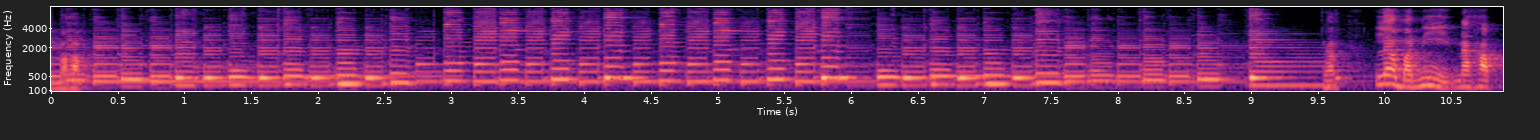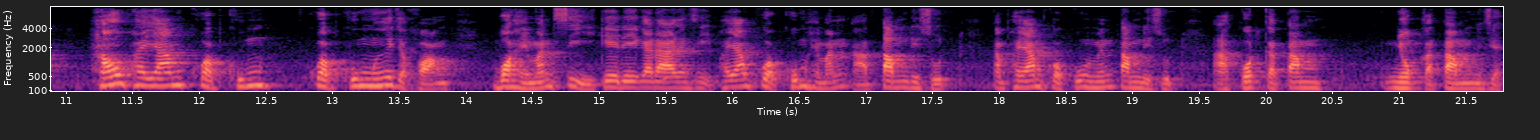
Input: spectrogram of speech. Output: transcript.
นไหมครับครับแล้วบัดนี้นะครับ เฮาพยายามควบคุมควบคุมมือเจ้าของบ่ให้มันสี่เกเรกระดาจังสี่พยายามควบคุมให้มันอ่าต่ำที่สุดนะพยายามควบคุมให้มันต่ำที่สุดอ่ากดกระต่ำยกกระต่ำจังซี่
